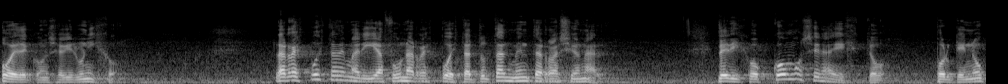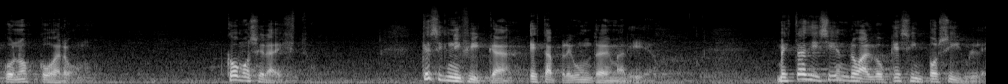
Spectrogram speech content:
puede concebir un hijo. La respuesta de María fue una respuesta totalmente racional. Le dijo, ¿cómo será esto? Porque no conozco varón. ¿Cómo será esto? ¿Qué significa esta pregunta de María? Me estás diciendo algo que es imposible,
